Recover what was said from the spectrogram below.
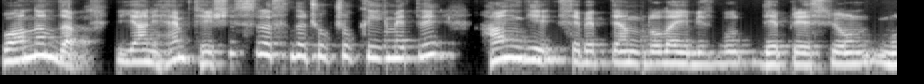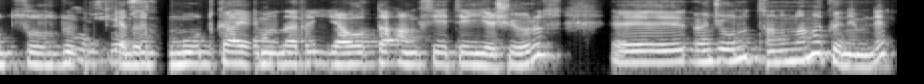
Bu anlamda yani hem teşhis sırasında çok çok kıymetli, hangi sebepten dolayı biz bu depresyon, mutsuzluk ya da mood kaymaları yahut da anksiyeteyi yaşıyoruz. Ee, önce onu tanımlamak önemli.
